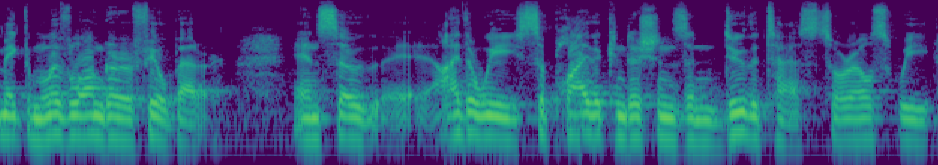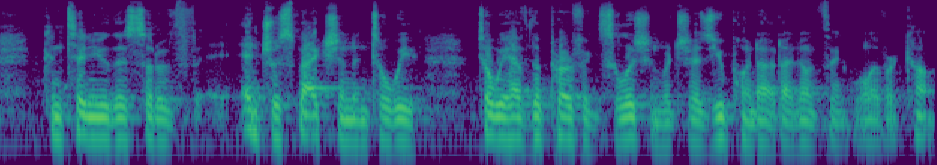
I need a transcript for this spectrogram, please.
make them live longer or feel better. And so uh, either we supply the conditions and do the tests, or else we continue this sort of introspection until we, until we have the perfect solution, which, as you point out, I don't think will ever come.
